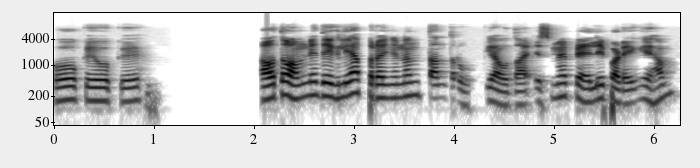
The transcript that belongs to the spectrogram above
Okay okay. अब तो हमने देख लिया, प्रजनन तंत्र क्या होता है। इसमें पहले पढ़ेंगे हम।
